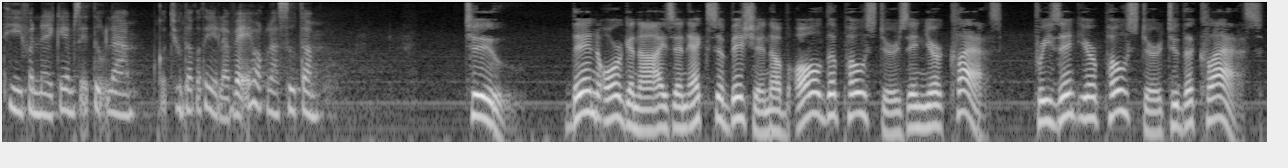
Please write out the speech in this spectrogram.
thì phần này các em sẽ tự làm. Chúng ta có thể là vẽ hoặc là sưu tầm. 2. Then organize an exhibition of all the posters in your class. Present your poster to the class.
